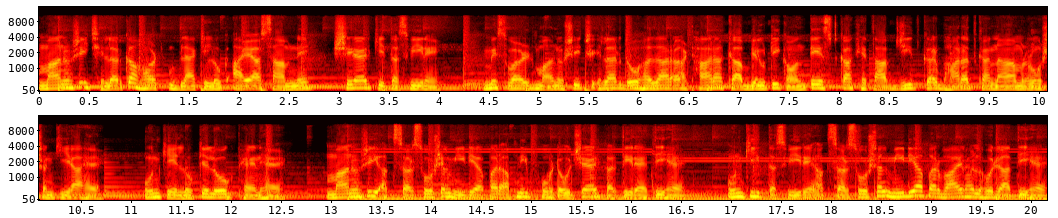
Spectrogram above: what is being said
मानुषी छिलर का हॉट ब्लैक लुक आया सामने, शेयर की तस्वीरें। मिस वर्ल्ड मानुषी छिलर 2018 का ब्यूटी कॉन्टेस्ट का खिताब जीतकर भारत का नाम रोशन किया है। उनके लुक के लोग फ़ैन हैं। मानुषी अक्सर सोशल मीडिया पर अपनी फ़ोटो शेयर करती रहती है। उनकी तस्वीरें अक्सर सोशल मीडिया पर वायरल हो जाती है।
